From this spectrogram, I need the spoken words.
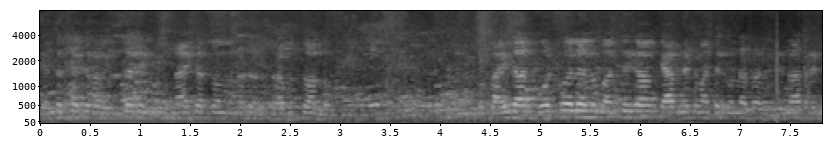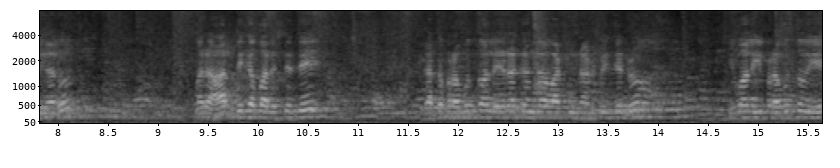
చంద్రశేఖరరావు ఇద్దరి నాయకత్వం ఉన్నటువంటి ప్రభుత్వాల్లో ఒక ఐదారు పోర్ట్ఫోలియోలు మంత్రిగా కేబినెట్ మంత్రిగా ఉన్నటువంటి శ్రీనివాసరెడ్డి గారు. మరి ఆర్థిక పరిస్థితి గత ప్రభుత్వాలు ఏ రకంగా వాటిని నడిపించారు ఇవాళ ఈ ప్రభుత్వం ఏ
